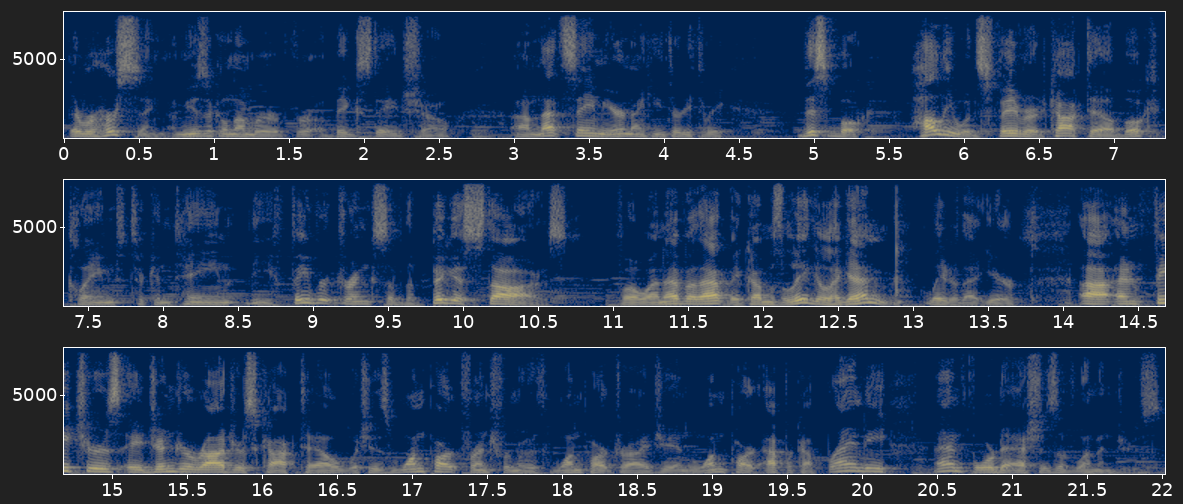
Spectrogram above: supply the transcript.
They're rehearsing a musical number for a big stage show. Um, that same year, 1933, this book Hollywood's favorite cocktail book claimed to contain the favorite drinks of the biggest stars, for whenever that becomes legal again, later that year, uh, and features a Ginger Rogers cocktail, which is one part French vermouth, one part dry gin, one part apricot brandy, and four dashes of lemon juice.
